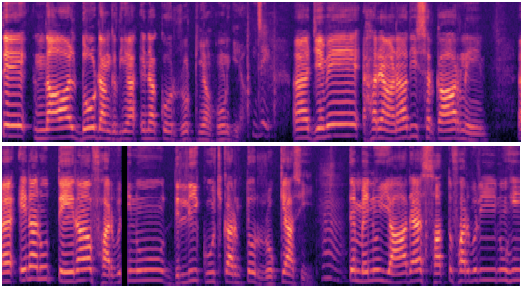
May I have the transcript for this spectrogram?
ਤੇ ਨਾਲ ਦੋ ਡੰਗ ਦੀਆਂ ਇਹਨਾਂ ਕੋਲ ਰੋਟੀਆਂ ਹੋਣਗੀਆਂ। ਜੀ। ਜਿਵੇਂ ਹਰਿਆਣਾ ਦੀ ਸਰਕਾਰ ਨੇ ਇਹਨਾਂ ਨੂੰ 13 ਫਰਵਰੀ ਨੂੰ ਦਿੱਲੀ ਕੂਚ ਕਰਨ ਤੋਂ ਰੋਕਿਆ ਸੀ। ਤੇ ਮੈਨੂੰ ਯਾਦ ਹੈ 7 ਫਰਵਰੀ ਨੂੰ ਹੀ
